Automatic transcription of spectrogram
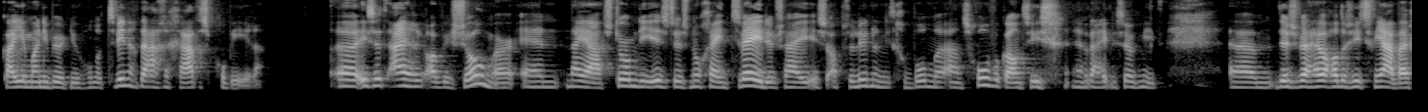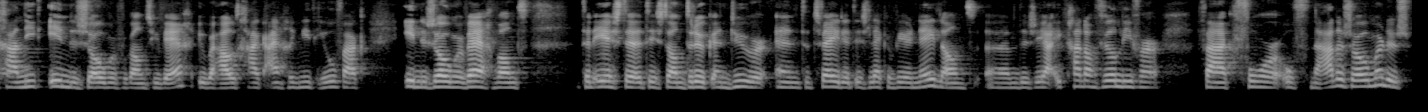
kan je Moneybird nu 120 dagen gratis proberen. Uh, is het eigenlijk alweer zomer. En nou ja, Storm die is dus nog geen twee, dus hij is absoluut nog niet gebonden aan schoolvakanties. En wij dus ook niet. Um, dus we hadden zoiets van, ja, wij gaan niet in de zomervakantie weg. Überhaupt ga ik eigenlijk niet heel vaak in de zomer weg, want ten eerste, het is dan druk en duur. En ten tweede, het is lekker weer in Nederland. Um, dus ja, ik ga dan veel liever vaak voor of na de zomer. Dus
